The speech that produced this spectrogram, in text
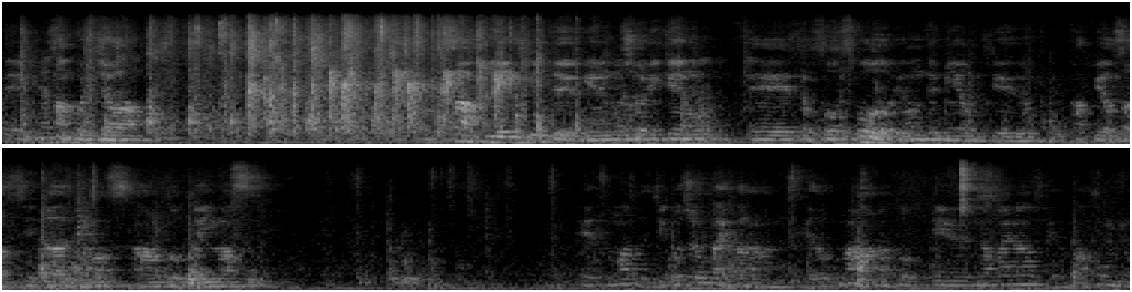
えー皆さんこんにちは。さあ PHP という言語処理系の、えー、とソースコードを読んでみようという発表をさせていただきます。アナトと言います。えー、とまず自己紹介からなんですけど、まあ、アナトっていう名前なんですけど、まあ、本名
